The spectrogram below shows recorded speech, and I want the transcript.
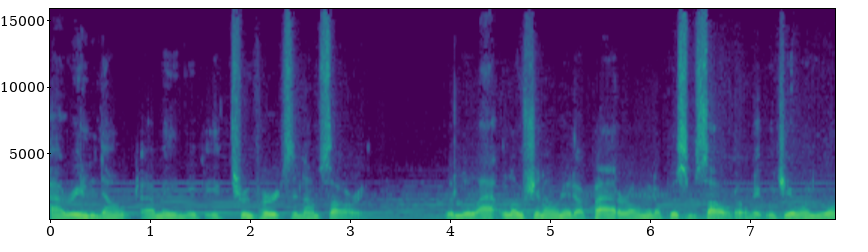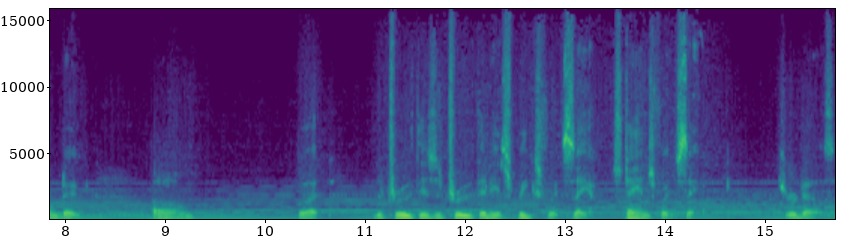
I really don't. I mean, if, if truth hurts, then I'm sorry. Put a little lotion on it, or powder on it, or put some salt on it, whichever one you want to do. Um, but the truth is the truth, and it speaks for itself, stands for itself. Sure does.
